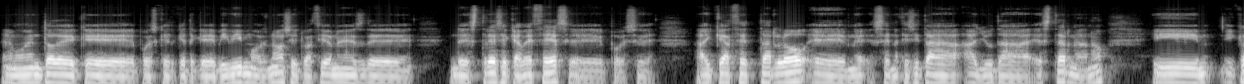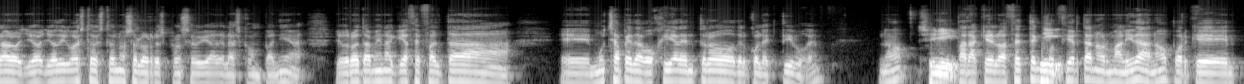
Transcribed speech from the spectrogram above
en el momento de que, pues, que, vivimos, ¿no? Situaciones de, estrés y que a veces, eh, pues, eh, hay que aceptarlo, se necesita ayuda externa, ¿no? Y, claro, yo, yo, digo esto, esto no solo es responsabilidad de las compañías. Yo creo que también aquí hace falta eh, mucha pedagogía dentro del colectivo, ¿eh? ¿No? Sí. Para que lo acepten con cierta normalidad, ¿no? Porque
